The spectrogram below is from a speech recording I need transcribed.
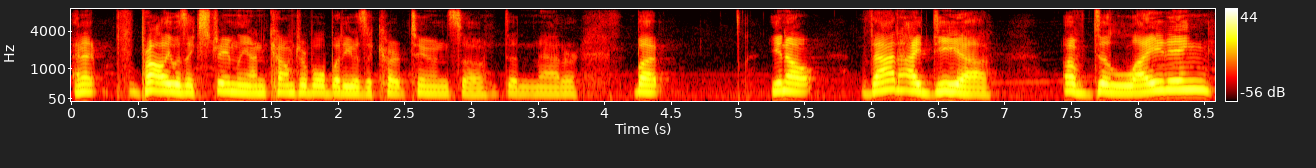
and it probably was extremely uncomfortable. But he was a cartoon, so it didn't matter. But you know that idea of delighting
